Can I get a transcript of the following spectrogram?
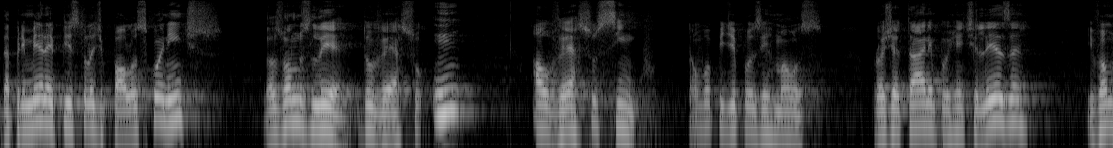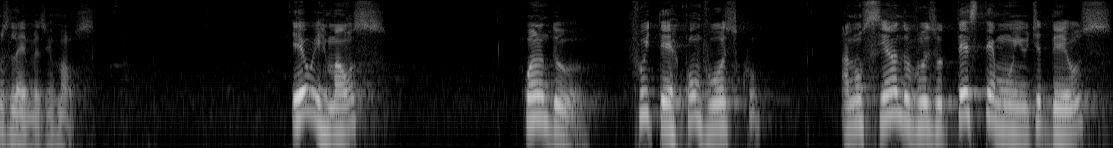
da primeira epístola de Paulo aos Coríntios, nós vamos ler do verso 1 ao verso 5. Então, vou pedir para os irmãos projetarem, por gentileza, e vamos ler, meus irmãos. Eu, irmãos, quando fui ter convosco, anunciando-vos o testemunho de Deus,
